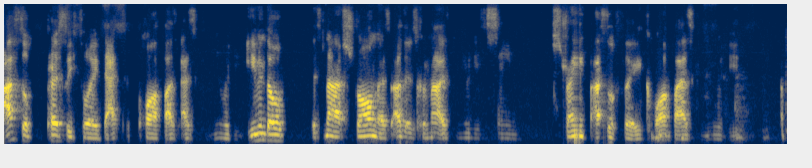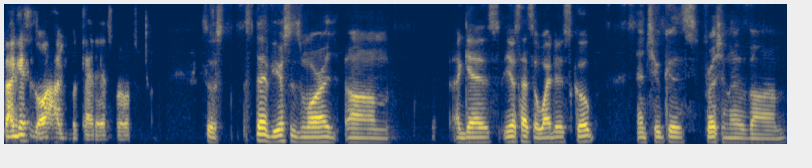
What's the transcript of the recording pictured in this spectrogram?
I still personally feel like that qualifies as a community even though it's not as strong as others because not as community the same strength, I still it qualifies community. But I guess it's all how you look at it as well. So, Steph, yours is more, um, I guess, yours has a wider scope, and Chuka's version of um,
